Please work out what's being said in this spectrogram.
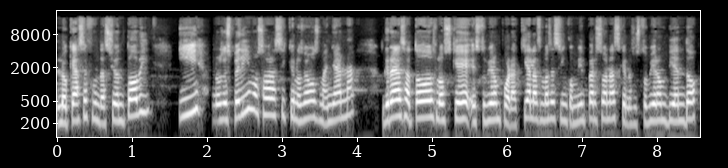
lo que hace Fundación Toby. Y nos despedimos, ahora sí que nos vemos mañana. Gracias a todos los que estuvieron por aquí, a las más de 5 mil personas que nos estuvieron viendo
